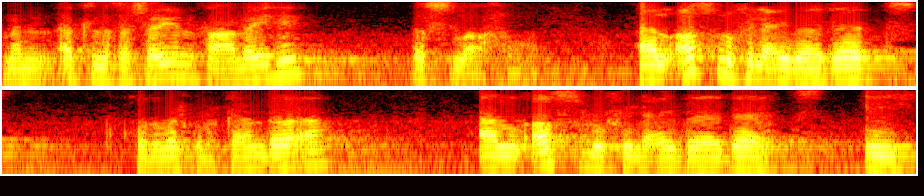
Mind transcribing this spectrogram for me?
من أتلف شيء فعليه إصلاحه. الأصل في العبادات خدوا بالكم الكلام ده بقى. الأصل في العبادات إيه؟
